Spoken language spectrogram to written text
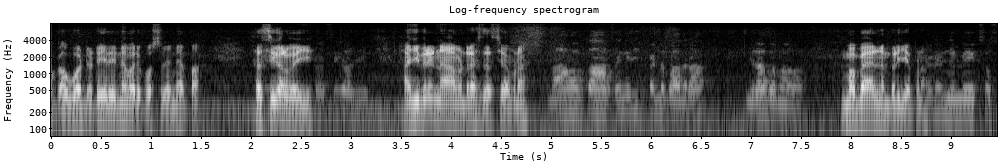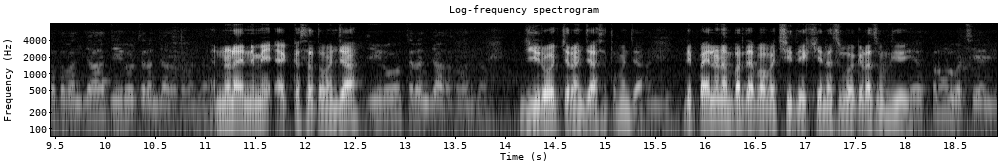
ਪਕਾਊਗਾ ਡਿਟੇਲ ਇਹਨਾਂ ਬਾਰੇ ਪੁੱਛ ਰਹੇ ਨੇ ਆਪਾਂ। ਸਤਿ ਸ਼੍ਰੀ ਅਕਾਲ ਬਾਈ ਜੀ। ਸਤਿ ਸ਼੍ਰੀ ਅਕਾਲ ਜੀ। ਹਾਂਜੀ ਵੀਰੇ ਨਾਮ ਐਡਰੈਸ ਦੱਸਿਓ ਆਪਣਾ। ਨਾਮ ਅਵਤਾਰ ਸਿੰਘ ਜੀ ਪਿੰਡ ਬਾਦਰਾ ਜ਼ਿਲ੍ਹਾ ਬਰਨਾਲਾ। ਮੋਬਾਈਲ ਨੰਬਰ ਜੀ ਆਪਣਾ। 99157 05457 99157 05457 05457 ਹਾਂਜੀ। ਦੀ ਪਹਿਲਾ ਨੰਬਰ ਤੇ ਆਪਾਂ ਵੱਛੀ ਦੇਖੀ ਨਾ ਸੂਆ ਕਿਹੜਾ ਸੁੰਦੀ ਹੈ ਜੀ? ਇਹ ਕਾਨੂੰਨ ਬੱਚੇ ਆ ਜੀ।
